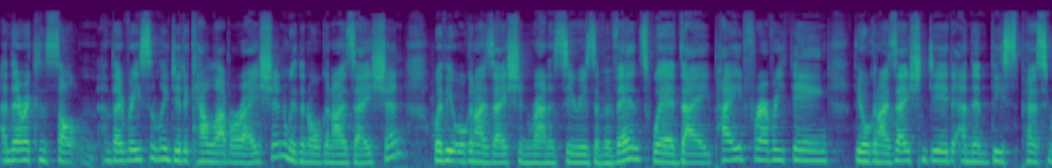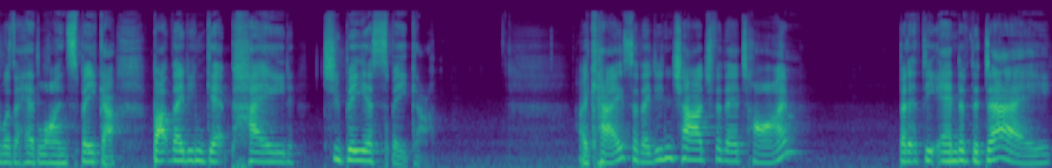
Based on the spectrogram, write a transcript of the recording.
And they're a consultant. And they recently did a collaboration with an organization where the organization ran a series of events where they paid for everything, the organization did, and then this person was a headline speaker, but they didn't get paid to be a speaker. Okay, so they didn't charge for their time, but at the end of the day,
